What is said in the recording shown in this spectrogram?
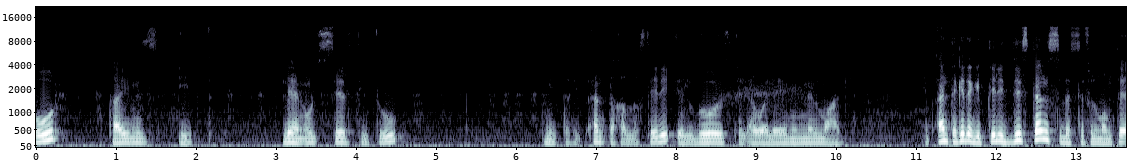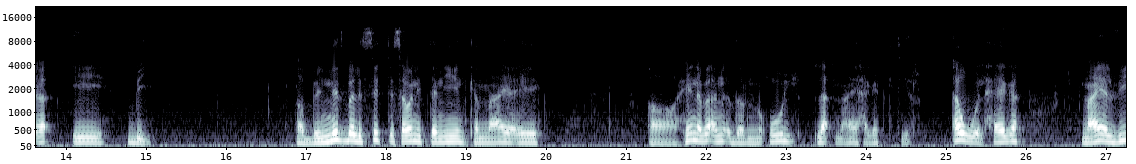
4 times 8 اللي هي هنقول 32 متر يبقى انت خلصت لي الجزء الاولاني من المعادلة. يبقى انت كده جبت لي ال distance بس في المنطقة AB طب بالنسبة للست ثواني التانيين كان معايا إيه؟ آه هنا بقى نقدر نقول لا معايا حاجات كتير. أول حاجة معايا ال V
